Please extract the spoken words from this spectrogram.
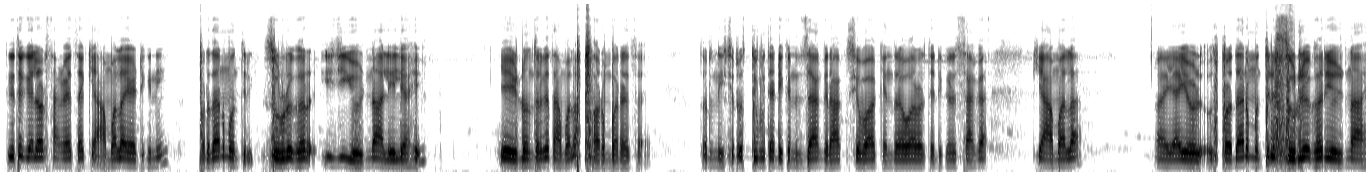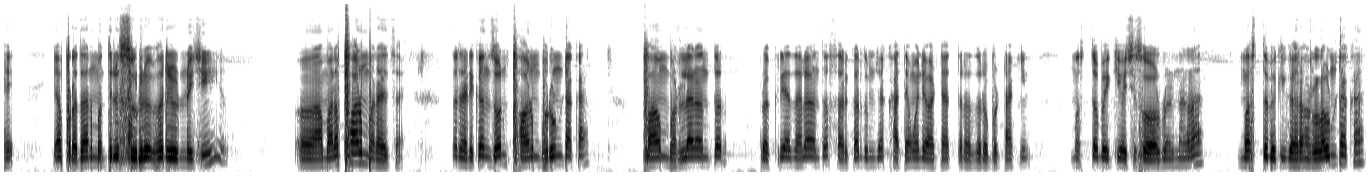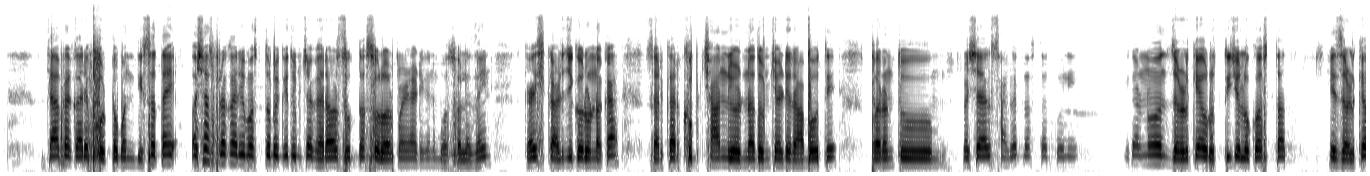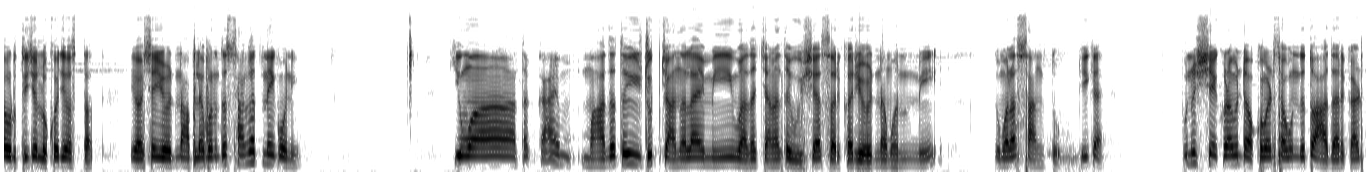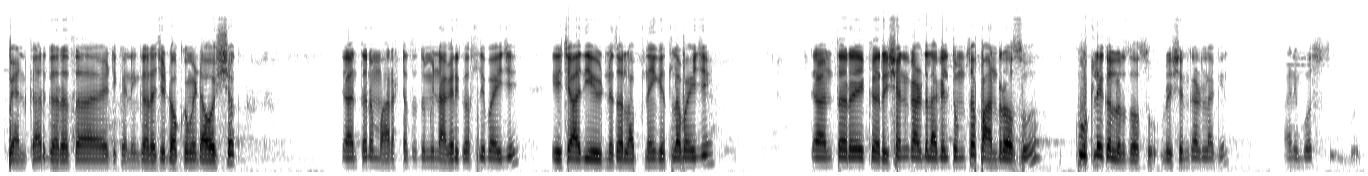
तिथे गेल्यावर सांगायचं की आम्हाला या ठिकाणी प्रधानमंत्री सूर्यघर ही जी योजना आलेली आहे या योजनेअंतर्गत आम्हाला फॉर्म भरायचा आहे. तर निश्चितच तुम्ही त्या ठिकाणी जा ग्राहक सेवा केंद्रावर त्या ठिकाणी सांगा की आम्हाला या यो प्रधानमंत्री सूर्यघर योजना आहे. या प्रधानमंत्री सूर्यघर योजनेची आम्हाला फॉर्म भरायचा आहे. तर त्या ठिकाणी जाऊन फॉर्म भरून टाका. फॉर्म भरल्यानंतर प्रक्रिया झाल्यानंतर सरकार तुमच्या खात्यामध्ये अठ्याहत्तर हजार रुपये टाकीन. मस्तपैकी अशी सोलर प्लॅन मस्तपैकी घरावर लावून टाका. ज्या प्रकारे फोटो पण दिसत आहे अशाच प्रकारे मस्तपैकी तुमच्या घरावर सुद्धा सोलर प्लॅन या ठिकाणी बसवला जाईल काहीच काळजी करू नका. सरकार खूप छान योजना तुमच्यासाठी राबवते. परंतु कशा सांगत नसतात कोणी. मित्रांनो जळक्या वृत्तीचे लोक असतात. हे जळक्या वृत्तीचे लोक जे असतात अशा योजना आपल्यापर्यंत सांगत नाही कोणी. किंवा आता काय माझं तर यूट्यूब चॅनल आहे मी माझा चॅनलचा विषय सरकारी योजना म्हणून मी तुम्हाला सांगतो ठीक आहे? पुनश्च मी डॉक्युमेंट सांगून देतो आधार कार्ड पॅन कार्ड घराचा या ठिकाणी घराचे डॉक्युमेंट आवश्यक. त्यानंतर महाराष्ट्राचा तुम्ही नागरिक असले पाहिजे याच्या आधी योजनेचा लाभ नाही घेतला पाहिजे. त्यानंतर एक रेशन कार्ड लागेल तुमचं पांढरं असो कुठल्याही कलरचं असो रेशन कार्ड लागेल. आणि बस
